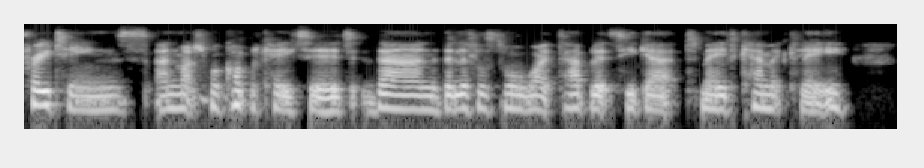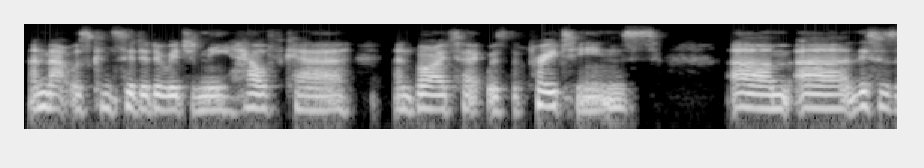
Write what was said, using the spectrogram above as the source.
proteins and much more complicated than the little small white tablets you get made chemically. And that was considered originally healthcare, and biotech was the proteins. Um, uh, this was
